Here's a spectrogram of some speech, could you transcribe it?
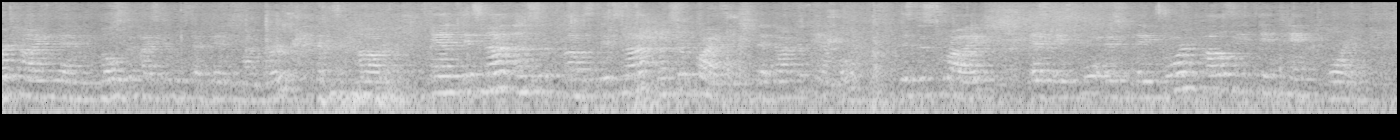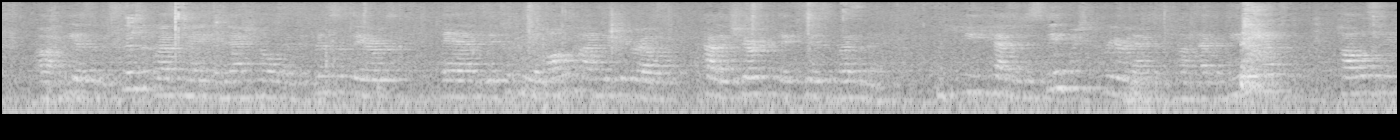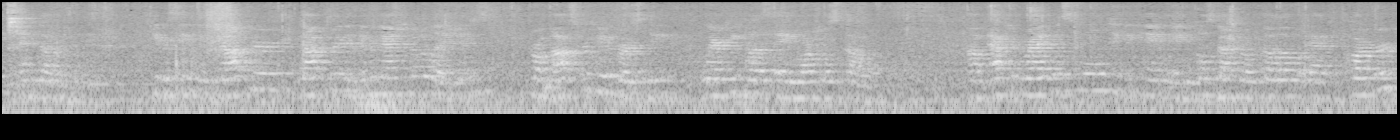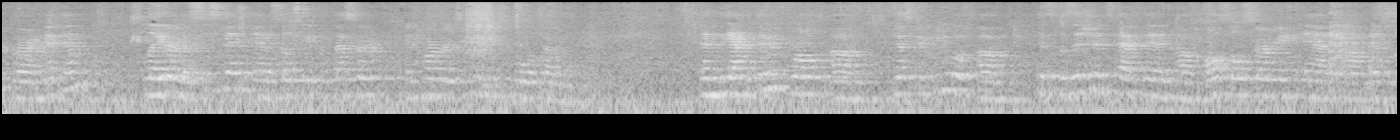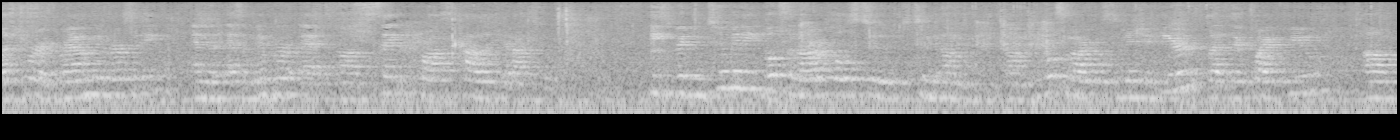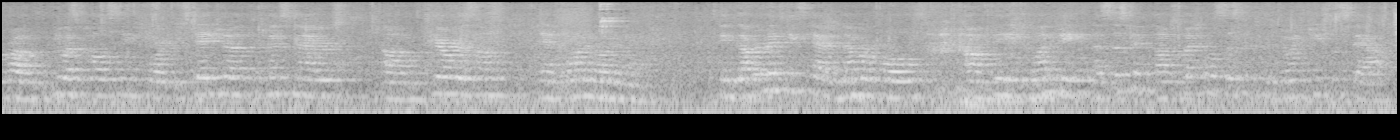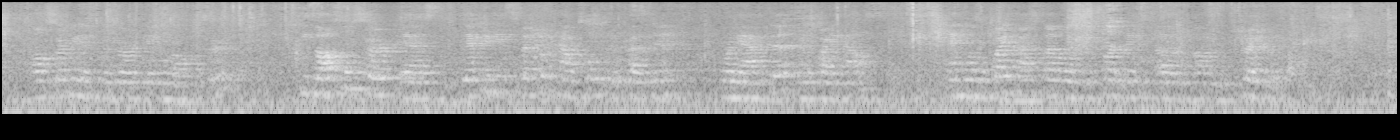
more time than most of my students have been my birth. Um, and it's not, um, it's not unsurprising that Dr. Campbell is described as a, as a foreign policy think tank lawyer. Um, he has an extensive resume in national and defense affairs, and it took me a long time to figure out how to cherry pick his resume. He has a distinguished career in um, academia, policy, and government. He received his doctor, doctorate in international relations from Oxford University, where he was a Marshall Scholar. Um, after graduate school, he became a postdoctoral fellow at Harvard, where I met him. Later, an assistant and associate professor in Harvard's Kennedy School of Government. In the academic world, um, just a few of um, his positions have been um, also serving um, as a lecturer at Brown University and as a member at um, St. Cross College at Oxford. He's written too many books and articles to, to um, um, books and articles to mention here, but there are quite a few um, from U.S. policy for East Asia, defense matters, terrorism, and on and on and on. In government, he's had a number of roles, um, being one being assistant, uh, special assistant to the Joint Chiefs of Staff, while serving as reserve naval officer. He's also served as deputy special counsel to the president for NAFTA in the White House, and was a White House fellow in the Department of um, Treasury.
